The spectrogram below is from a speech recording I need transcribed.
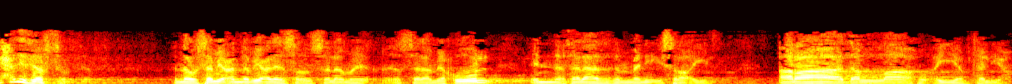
الحديث نفسه أنه سمع النبي عليه الصلاة والسلام, والسلام يقول إن ثلاثة بني إسرائيل أراد الله أن يبتليهم.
